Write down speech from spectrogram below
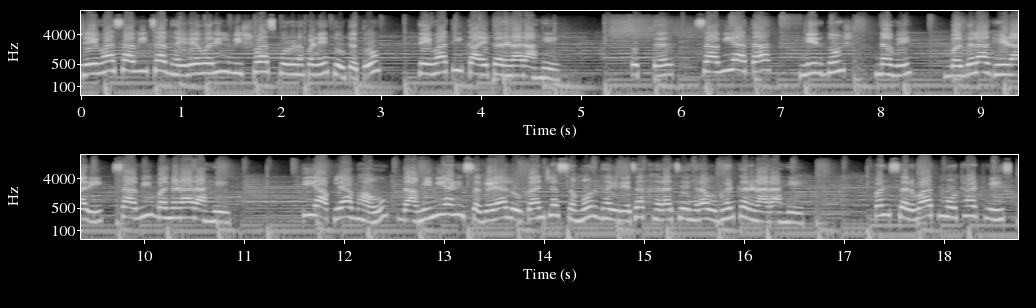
जेव्हा सावीचा धैर्यावरील विश्वास पूर्णपणे तुटतो तेव्हा ती काय करणार आहे? उत्तर. सावी आता निर्दोष नव्हे बदला घेणारी सावी बनणार आहे. ती आपल्या भाऊ दामिनी आणि सगळ्या लोकांच्या समोर धैर्याचा खरा चेहरा उघड करणार आहे. पण सर्वात मोठा ट्विस्ट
